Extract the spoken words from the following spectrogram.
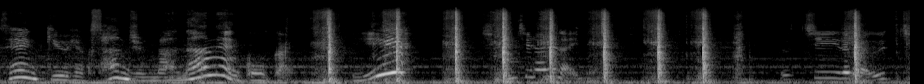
1937年公開。ええ信じられないね。うちだからうち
